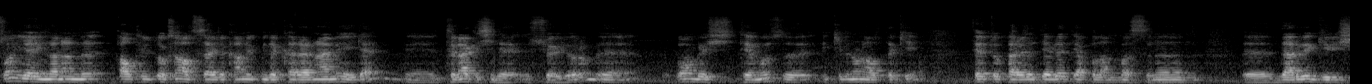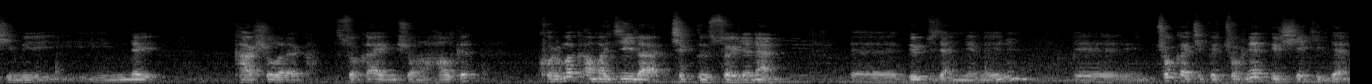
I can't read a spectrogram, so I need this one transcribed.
son yayınlanan 696 sayılı kanun hükmünde kararname ile e, tırnak içinde söylüyorum. E, 15 Temmuz e, 2016'daki FETÖ paralel devlet yapılanmasının e, darbe girişimine karşı olarak sokağa inmiş olan halkı korumak amacıyla çıktığı söylenen e, bir düzenlemenin e, çok açık ve çok net bir şekilde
